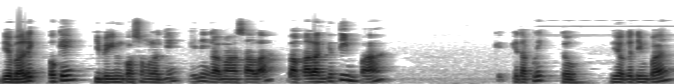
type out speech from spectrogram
Dia balik. Oke, dibikin kosong lagi. Ini nggak masalah. Bakalan ketimpa. Kita klik. Tuh. Dia ketimpa.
